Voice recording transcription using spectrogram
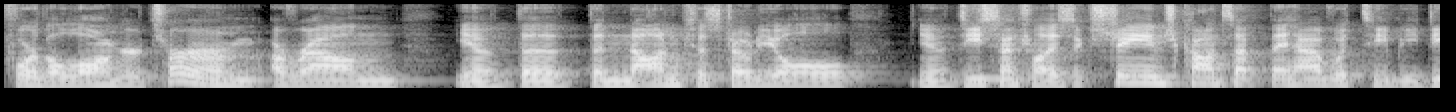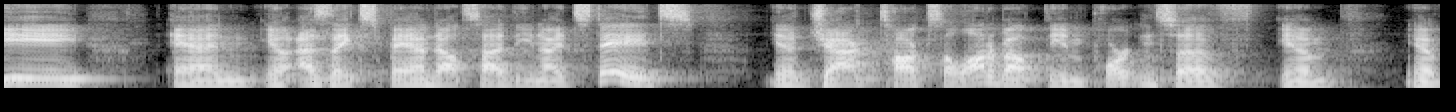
for the longer term around you know the the non-custodial you know decentralized exchange concept they have with TBD and you know as they expand outside the United States you know Jack talks a lot about the importance of you know you know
